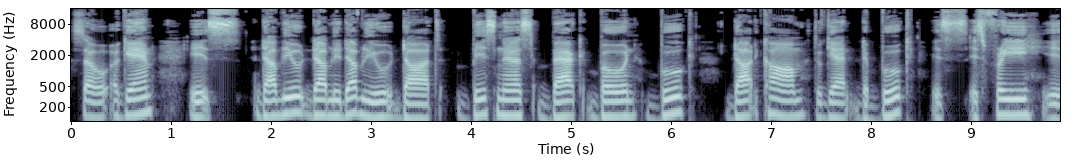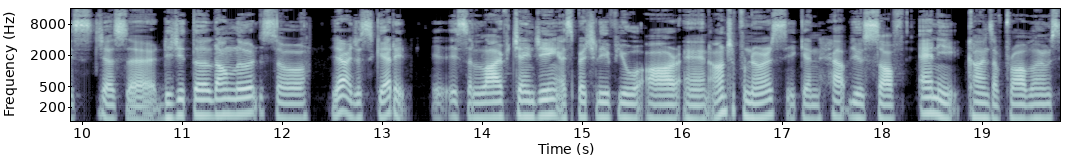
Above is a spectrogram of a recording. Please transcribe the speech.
So again, it's www.businessbackbonebook.com to get the book. It's, it's free. It's just a digital download. So yeah, just get it. It's a life changing, especially if you are an entrepreneur. It can help you solve any kinds of problems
